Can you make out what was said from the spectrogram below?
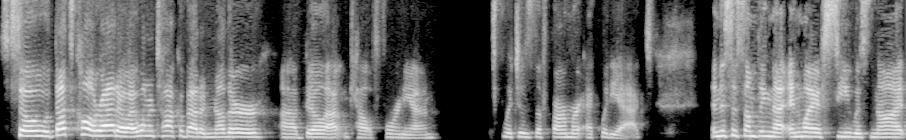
So that's Colorado. I want to talk about another uh, bill out in California, which is the Farmer Equity Act. And this is something that NYFC was not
